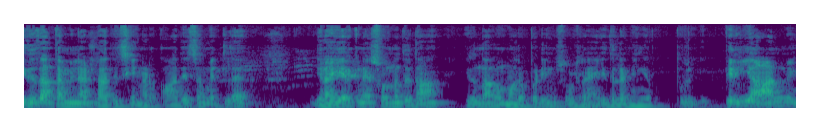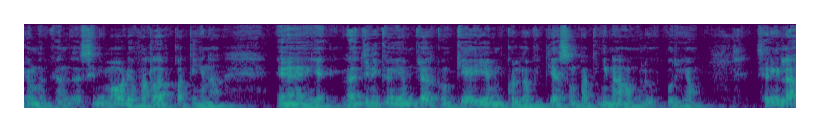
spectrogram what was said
இதுதான் தமிழ்நாட்டில் அதிசயம் நடக்கும். அதே சமயத்தில் நான் ஏற்கனவே சொன்னது தான் இருந்தாலும் மறுபடியும் சொல்கிறேன் இதில் நீங்கள் புரி பெரிய ஆன்மீகம் இருக்குது அந்த சினிமாவுடைய வரலாறு பார்த்தீங்கன்னா ரஜினிக்கும் எம்ஜிஆருக்கும் கேஎம்குள்ள வித்தியாசம் பார்த்தீங்கன்னா உங்களுக்கு புரியும். சரிங்களா?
